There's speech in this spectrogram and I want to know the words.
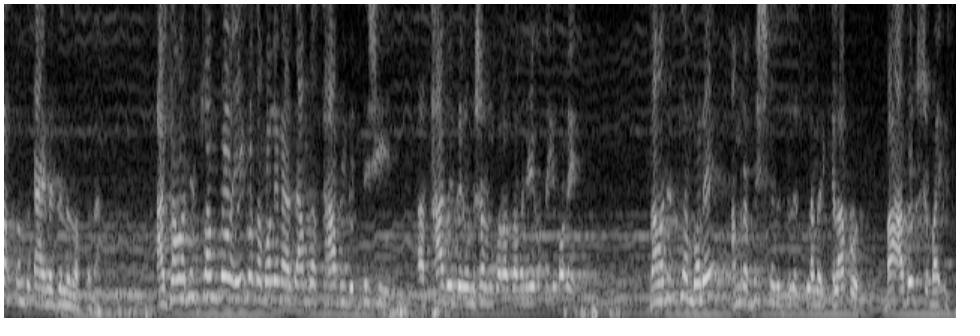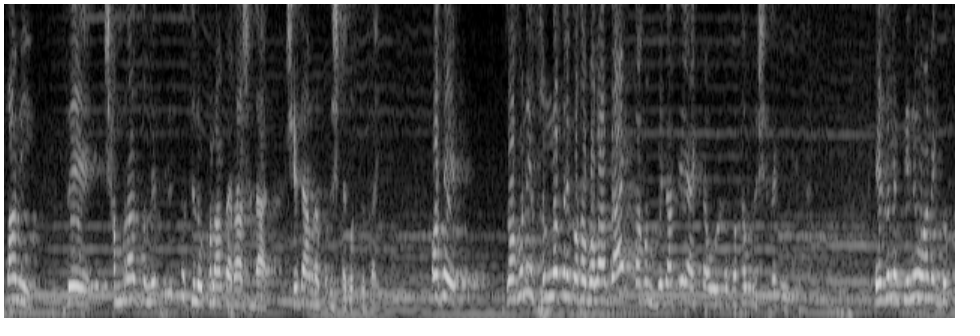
রাজতন্ত্র কায়েমের জন্য যাচ্ছে না। আর জামাত ইসলাম তো এই কথা বলে না যে আমরা সাহাবি বিদ্বেষী আর সাহাবিদের অনুসরণ করা যাবে না, এই কথা কি বলে? জামাত ইসলাম বলে, আমরা বিষ্ণু ইসলামের খেলাফত বা আদর্শ বা ইসলামী যে সাম্রাজ্য নেতৃত্ব ছিল খোলাফায় রাশেদার সেটা আমরা প্রতিষ্ঠা করতে চাই। অতএব যখনই সুন্নাতের কথা বলা যায়, তখন বেদাতের একটা উল্টো কথা বলে সেটাকে উল্টে দেয়। এই জন্য তিনিও অনেক দুঃখ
